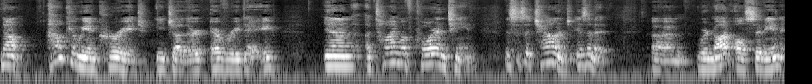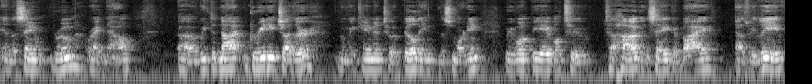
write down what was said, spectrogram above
Now, how can we encourage each other every day in a time of quarantine? This is a challenge, isn't it? Um, we're not all sitting in the same room right now. Uh, we did not greet each other when we came into a building this morning. We won't be able to, to hug and say goodbye as we leave.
